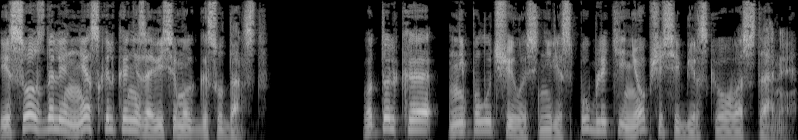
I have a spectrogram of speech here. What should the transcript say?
и создали несколько независимых государств. Вот только не получилось ни республики, ни общесибирского восстания.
